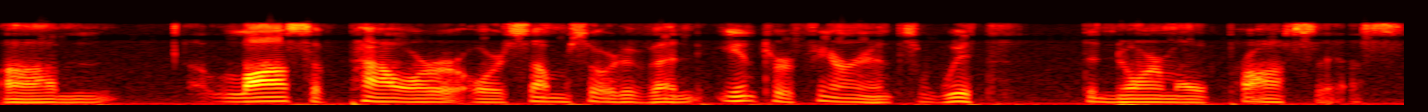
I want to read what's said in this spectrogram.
um, loss of power or some sort of an interference with the normal process.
